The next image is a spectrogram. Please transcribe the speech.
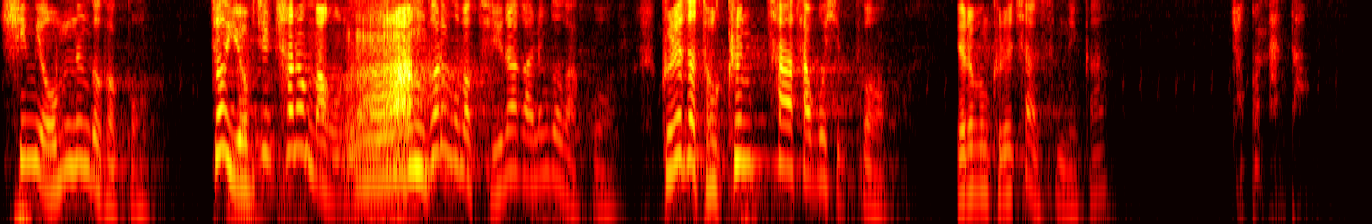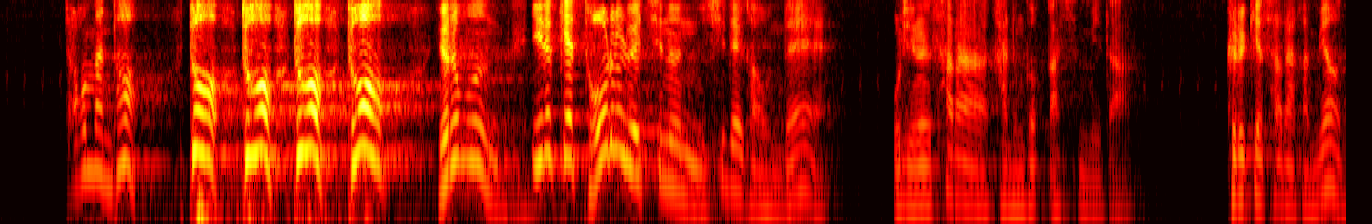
힘이 없는 것 같고 저 옆집 차는 막 우왕거리고 막 지나가는 것 같고 그래서 더 큰 차 사고 싶고 여러분 그렇지 않습니까? 조금만 더 조금만 더 더 더 더 더 여러분 이렇게 더를 외치는 시대 가운데 우리는 살아가는 것 같습니다. 그렇게 살아가면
